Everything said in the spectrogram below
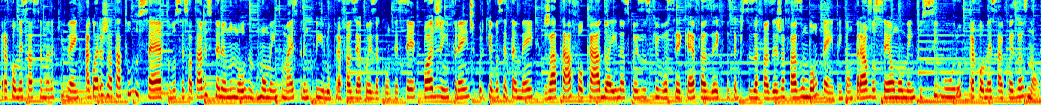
para começar a semana que vem. Agora já está tudo certo, você só estava esperando um momento mais tranquilo para fazer a coisa acontecer, pode ir em frente, porque você também já está focado aí nas coisas que você quer fazer, que você precisa fazer já faz um bom tempo. Então, para você é um momento seguro para começar coisas novas.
